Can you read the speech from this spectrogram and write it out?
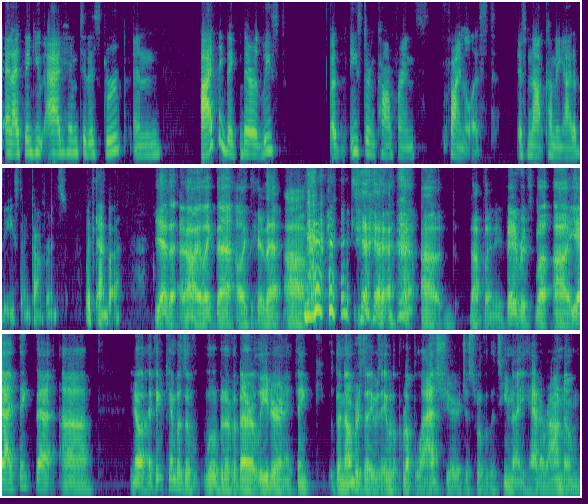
And I think you add him to this group, and I think they, they're at least an Eastern Conference finalist, if not coming out of the Eastern Conference with Kemba. Yeah, that, no, I like that. I like to hear that. Um, uh, not playing any favorites, but uh, yeah, I think that uh, you know, I think Kemba's a little bit of a better leader, and I think the numbers that he was able to put up last year, just with the team that he had around him,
